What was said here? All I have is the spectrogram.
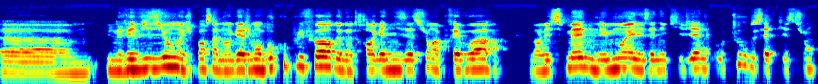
une révision et je pense un engagement beaucoup plus fort de notre organisation à prévoir dans les semaines, les mois et les années qui viennent autour de cette question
